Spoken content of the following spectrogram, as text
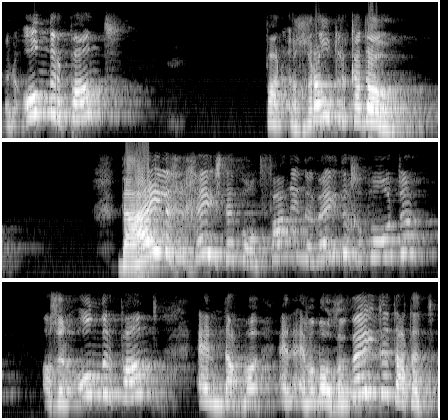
een onderpand van een groter cadeau. De Heilige Geest hebben we ontvangen in de wedergeboorte Als een onderpand. En, dat, en we mogen weten dat het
